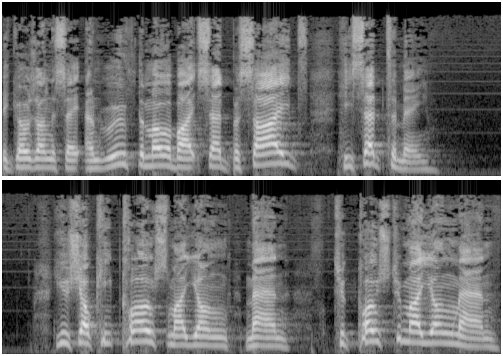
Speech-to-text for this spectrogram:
it goes on to say, And Ruth the Moabite said, Besides, he said to me, You shall keep close, my young man, to close to my young man,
